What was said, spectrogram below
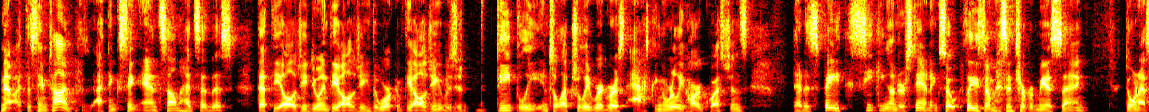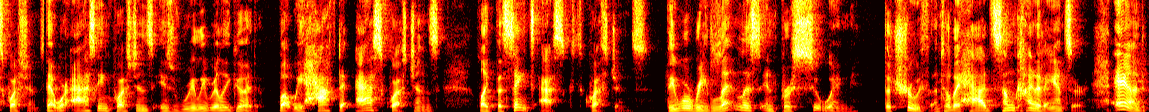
Now, at the same time, I think St. Anselm had said this that theology, doing theology, the work of theology, was deeply intellectually rigorous, asking really hard questions. That is faith seeking understanding. So please don't misinterpret me as saying, don't ask questions. That we're asking questions is really, really good. But we have to ask questions like the saints asked questions. They were relentless in pursuing the truth until they had some kind of answer. And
